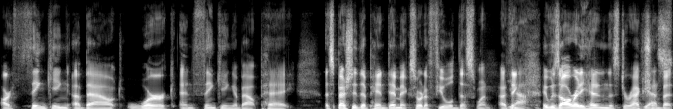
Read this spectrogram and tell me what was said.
are thinking about work and thinking about pay. Especially the pandemic sort of fueled this one. I think Yeah. it was already headed in this direction, Yes, but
